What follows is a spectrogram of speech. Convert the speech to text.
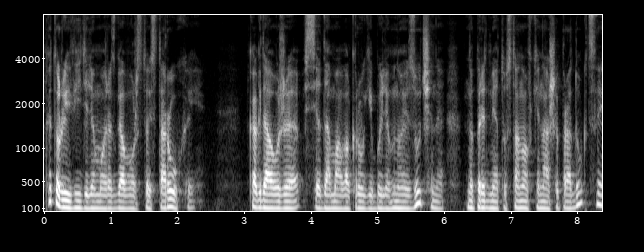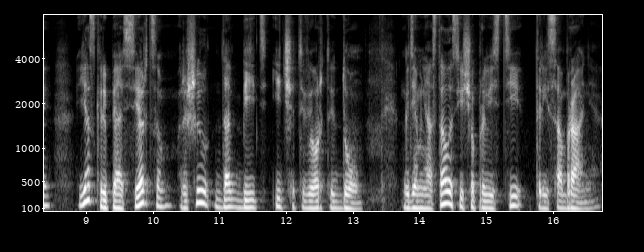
которые видели мой разговор с той старухой. Когда уже все дома в округе были мной изучены на предмет установки нашей продукции, я, скрипя сердцем, решил добить и четвертый дом, где мне осталось еще провести три собрания.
